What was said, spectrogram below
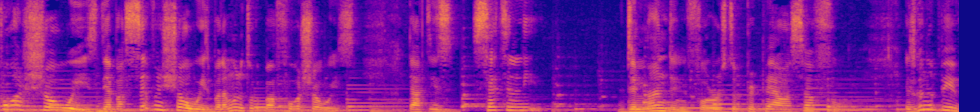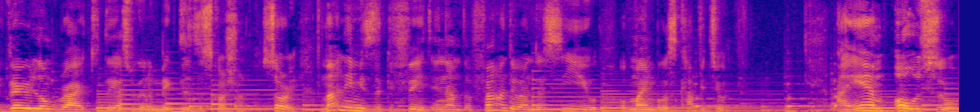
four sure ways. There are about seven sure ways, but I'm going to talk about four sure ways that is certainly demanding for us to prepare ourselves for. It's going to be a very long ride today as we're going to make this discussion. Sorry, my name is Zaki Faith and I'm the founder and the CEO of Mindboss Capital. I am also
